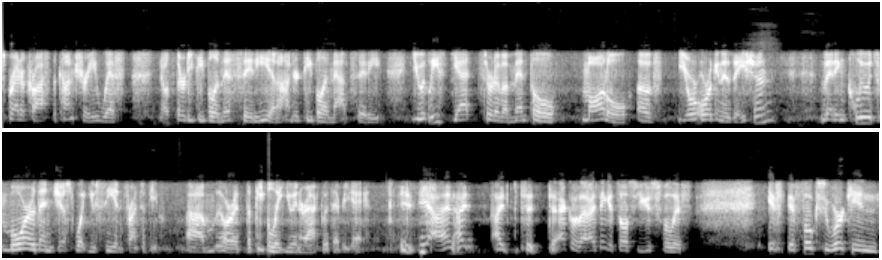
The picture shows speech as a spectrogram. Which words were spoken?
spread across the country with you know 30 people in this city and 100 people in that city, you at least get sort of a mental model of your organization that includes more than just what you see in front of you um, or the people that you interact with every day. Yeah, and I, I to, to echo that, I think it's also useful if if if folks who work in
